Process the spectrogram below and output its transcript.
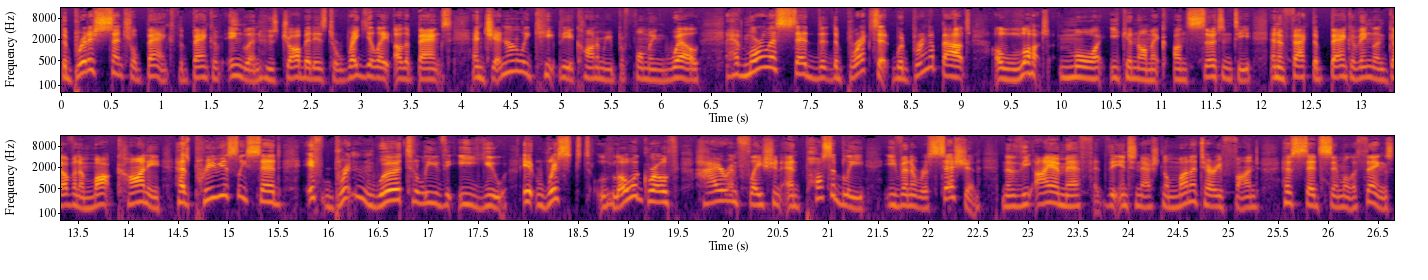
The British Central Bank, the Bank of England, whose job it is to regulate other banks and generally keep the economy performing well, have more or less said that the Brexit would bring about a lot more economic uncertainty. And in fact, the Bank of England Governor Mark Carney has previously said if Britain were to leave the EU, it risked lower growth, higher inflation, and possibly even a recession. Now, the IMF, the International Monetary Fund, Has said similar things.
